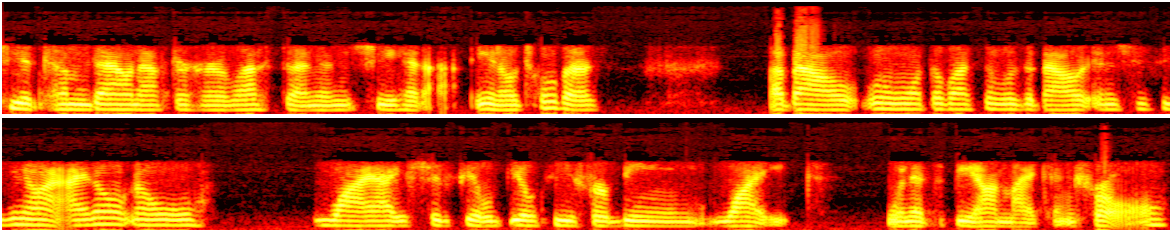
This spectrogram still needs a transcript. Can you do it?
she had come down after her lesson and she had, you know, told us about what the lesson was about. And she said, you know, I, I don't know why I should feel guilty for being white when it's beyond my control.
